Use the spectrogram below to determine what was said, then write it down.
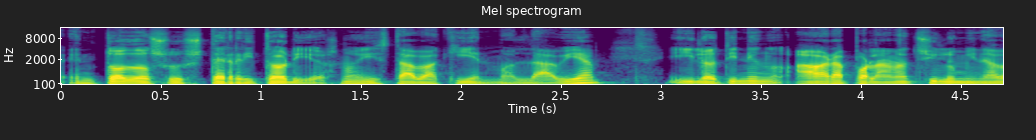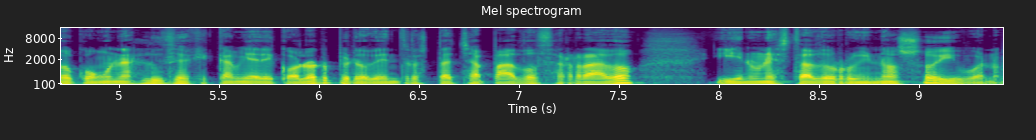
en todos sus territorios, ¿no? Y estaba aquí en Moldavia y lo tienen ahora por la noche iluminado con unas luces que cambia de color, pero dentro está chapado, cerrado y en un estado ruinoso y bueno,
